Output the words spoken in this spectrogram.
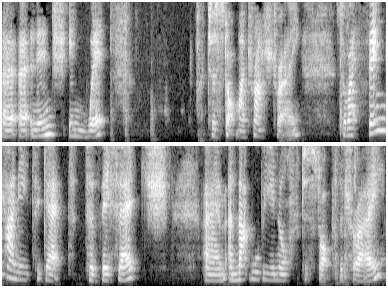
uh, uh, an inch in width to stop my trash tray. So I think I need to get to this edge um, and that will be enough to stop the tray.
